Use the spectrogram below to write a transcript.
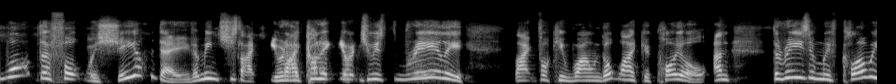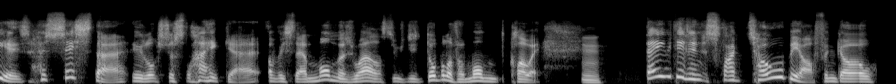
What the fuck was she on, Dave? I mean, she's like, you're iconic. You're, she was really like fucking wound up like a coil. And the reason with Chloe is her sister, who looks just like her, obviously her mum as well, so she's double of a mum, Chloe. Mm. They didn't slag Toby off and go,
